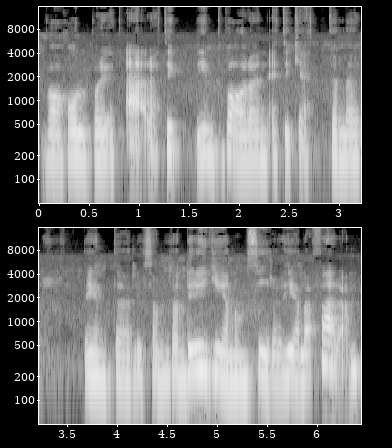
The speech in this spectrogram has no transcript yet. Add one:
vad hållbarhet är. Att det är inte bara en etikett eller det är inte liksom, utan det genomsyrar hela affären.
